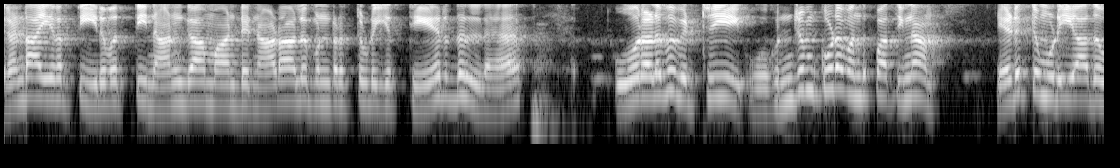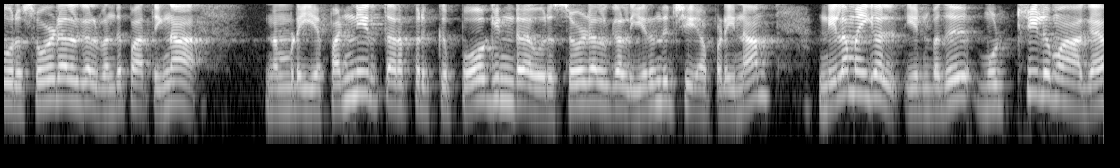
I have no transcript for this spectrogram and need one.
இரண்டாயிரத்தி இருபத்தி நான்காம் ஆண்டு நாடாளுமன்றத்துடைய தேர்தலில் ஓரளவு வெற்றி கொஞ்சம் கூட வந்து பார்த்திங்கன்னா எடுக்க முடியாத ஒரு சூழல்கள் வந்து பார்த்திங்கன்னா நம்முடைய பன்னீர் தரப்பிற்கு போகின்ற ஒரு சூழல்கள் இருந்துச்சு அப்படின்னா நிலைமைகள் என்பது முற்றிலுமாக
